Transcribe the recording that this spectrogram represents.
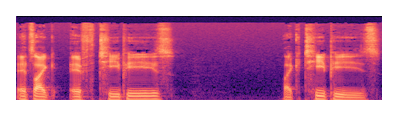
it's like if teepees, like teepees,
